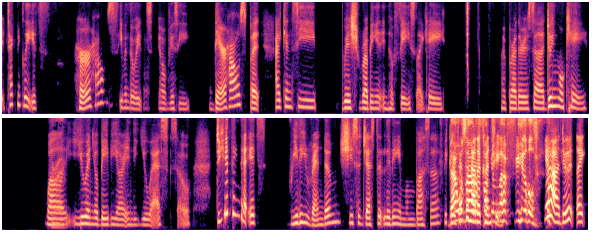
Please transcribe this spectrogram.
it, technically it's her house, even though it's obviously their house. But I can see Wish rubbing it in her face, like, "Hey, my brother is uh, doing okay." while Right. you and your baby are in the US. So, do you think that it's really random she suggested living in Mombasa? Because that was that's out another country. left field. Yeah, dude. Like,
